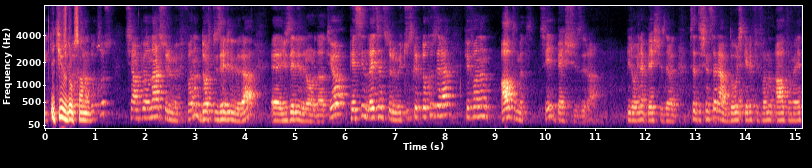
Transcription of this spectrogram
299. Şampiyonlar sürümü FIFA'nın 450 lira. e, 150 lira orada atıyor. PES'in Legend sürümü 349 lira. FIFA'nın Ultimate şeyi 500 lira. Bir oyuna 500 lira. Mesela düşünsene abi Doğuş gelip FIFA'nın Ultimate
